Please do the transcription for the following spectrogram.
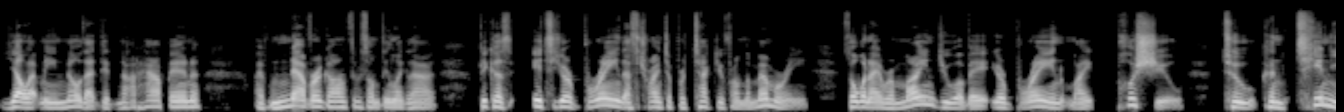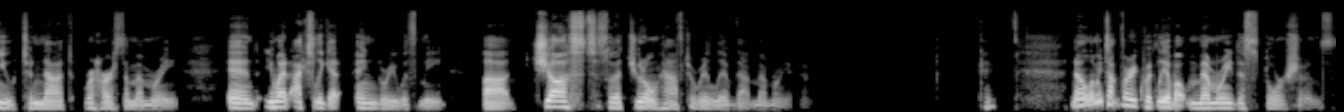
yell at me, no, that did not happen. I've never gone through something like that because it's your brain that's trying to protect you from the memory. So when I remind you of it, your brain might push you to continue to not rehearse the memory. And you might actually get angry with me uh, just so that you don't have to relive that memory again. Okay. Now, let me talk very quickly about memory distortions.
